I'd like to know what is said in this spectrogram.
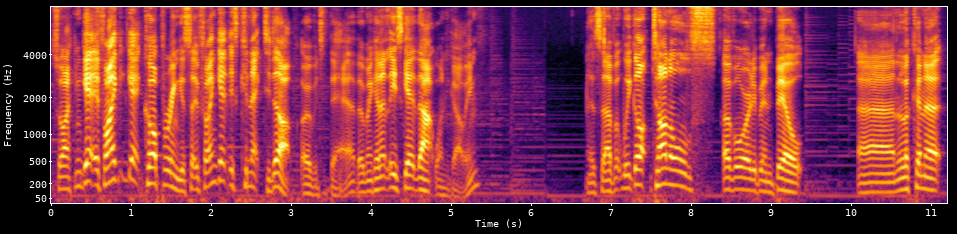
So I can get, if I can get copper ingots, so if I can get this connected up over to there, then we can at least get that one going. Let's have it. We got tunnels have already been built. And looking at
